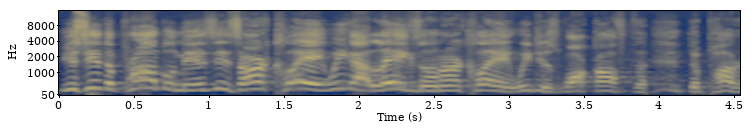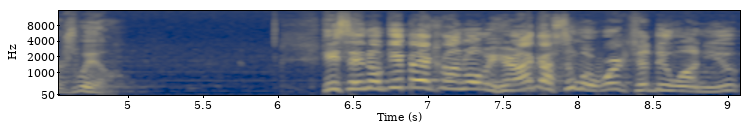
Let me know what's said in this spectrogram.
You see, the problem is, is our clay, we got legs on our clay and we just walk off the, the potter's wheel. He said, No, get back on over here. I got some more work to do on you.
